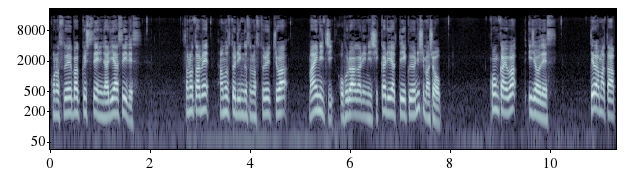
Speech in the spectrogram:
このスウェーバック姿勢になりやすいです。そのため、ハムストリングスのストレッチは毎日お風呂上がりにしっかりやっていくようにしましょう。今回は以上です。ではまた。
